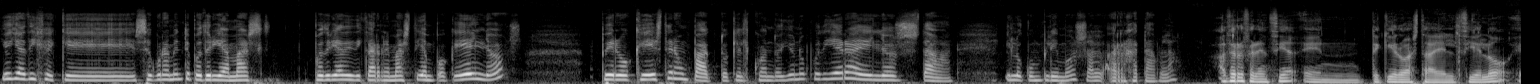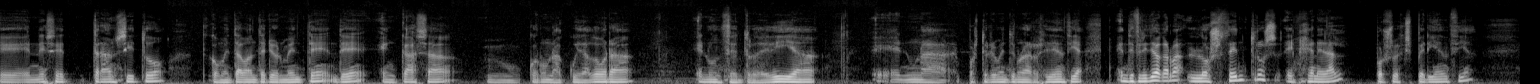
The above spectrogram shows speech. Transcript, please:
Yo ya dije que seguramente podría más, podría dedicarle más tiempo que ellos, pero que este era un pacto, que cuando yo no pudiera ellos estaban y lo cumplimos a, rajatabla. Hace referencia en Te quiero hasta el cielo, eh, en ese tránsito que comentaba anteriormente de en casa Mm, con una cuidadora, en un centro de día, en una, posteriormente en una residencia. En definitiva, Carva, los centros en general, por su experiencia,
